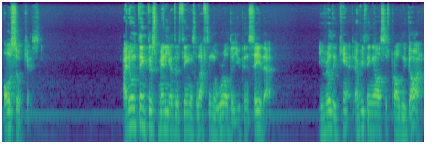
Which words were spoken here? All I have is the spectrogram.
also kissed. I don't think there's many other things left in the world that you can say that. You really can't. Everything else is probably gone.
